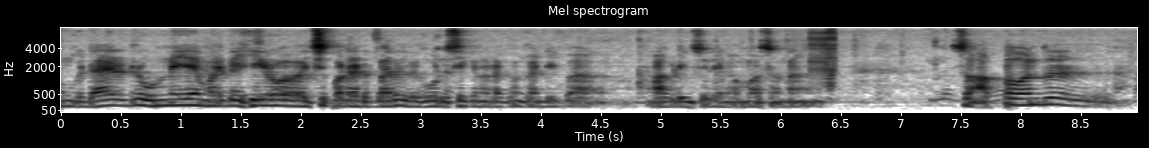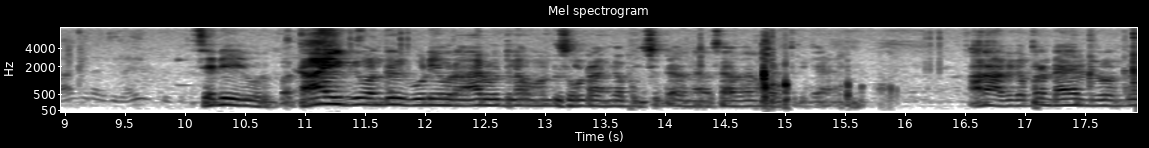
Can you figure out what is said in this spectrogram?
உங்கள் டைரக்டர் உன்னையே மறுபடியும் ஹீரோவை வச்சு படம் எடுப்பார். இது கூட சீக்கிரம் நடக்கும் கண்டிப்பாக அப்படின்னு சொல்லி எங்கள் அம்மா சொன்னாங்க. ஸோ அப்போ வந்து சரி ஒரு தாய்க்கு வந்திருக்கக்கூடிய ஒரு ஆர்வத்தில் அவங்க வந்து சொல்கிறாங்க அப்படின்னு சொல்லிட்டு அதை நான் சாதாரணமாக எடுத்திருக்கேன். ஆனால் அதுக்கப்புறம் டைரக்டர் வந்து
